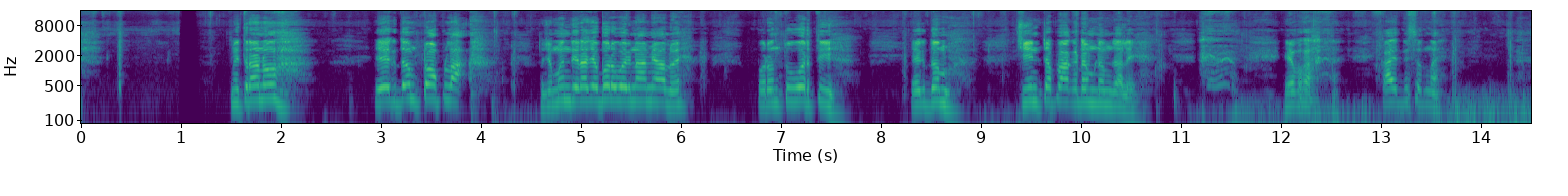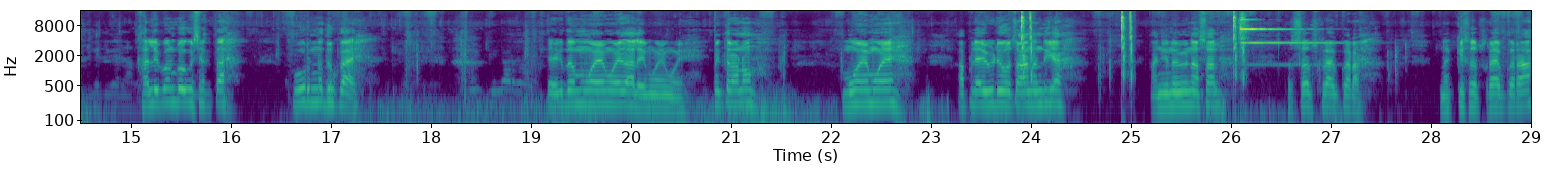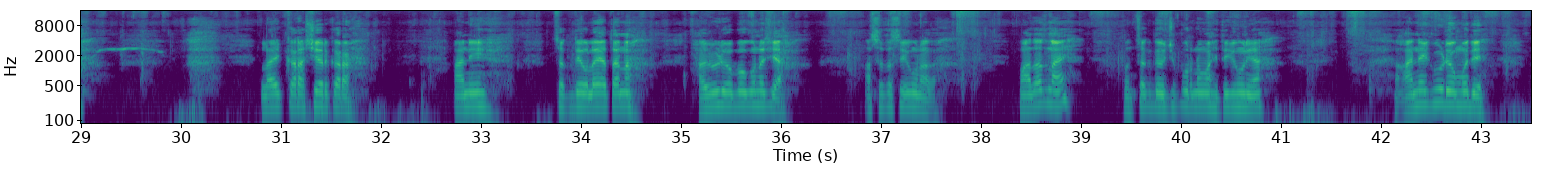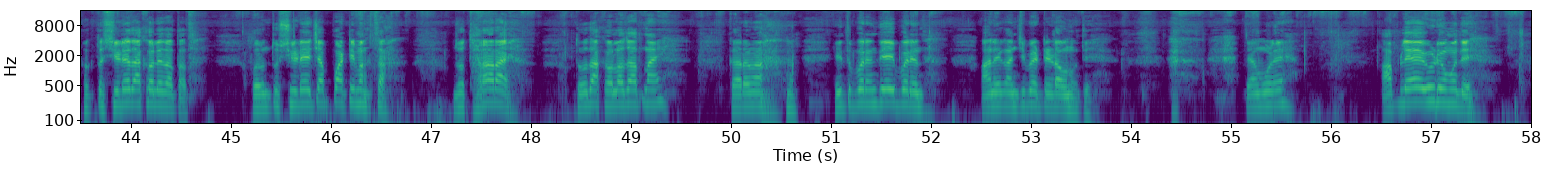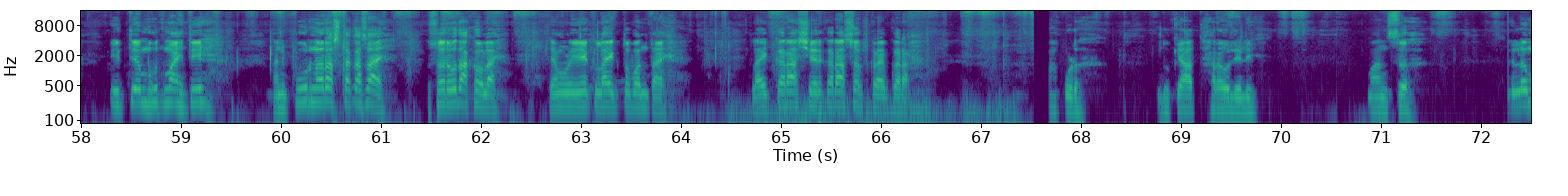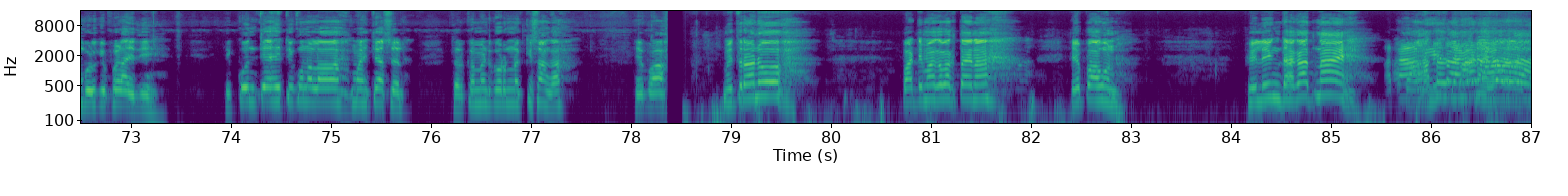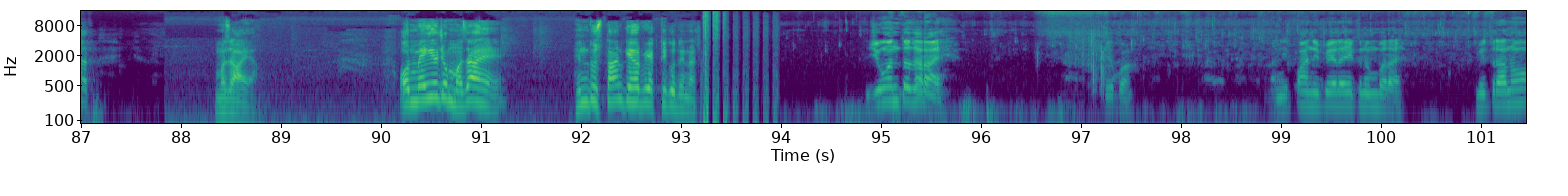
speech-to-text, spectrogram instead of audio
मित्रांनो एकदम टॉपला म्हणजे मंदिराच्या बरोबरीनं आम्ही आलोय. परंतु वरती एकदम चिंट पाक डमडम झाले हे बघा काय दिसत नाही. खाली पण बघू शकता पूर्ण धुका आहे. एकदम मोये मोये झाले मोये मोये मित्रांनो मोये मोये आपल्या व्हिडिओचा आनंद घ्या. आणि नवीन असाल तर सबस्क्राईब करा. नक्की सबस्क्राईब करा. लाईक करा शेअर करा. आणि चकदेवला येताना हा व्हिडिओ बघूनच या. असं तसं येऊ नका. माझाच नाही पण चकदेवची पूर्ण माहिती घेऊन या. अनेक व्हिडिओमध्ये फक्त शिड्या दाखवल्या जातात. परंतु शिड्याच्या पाठीमागचा जो थरार आहे तो दाखवला जात नाही. कारण इथपर्यंत येईपर्यंत अनेकांची बॅटरी डाऊन होते. त्यामुळे आपल्या या व्हिडिओमध्ये इत्यंभूत माहिती आणि पूर्ण रस्ता कसा आहे सर्व दाखवला आहे. त्यामुळे एक लाईक तो बनता आहे. लाईक करा शेअर करा सबस्क्राईब करा. पुढं धुक्यात हरवलेली माणसं. लंबुळकी फळ आहे ती. ही कोणती आहे ती कोणाला माहिती असेल तर कमेंट करून नक्की सांगा. हे पहा. मित्रांनो पाठीमागं बघताय ना? हे पाहून फिलिंग ढगात नाही. मज़ा आया। और मैं ये जो मज़ा है हिंदुस्तान के हर व्यक्ति को देना चाहता हूं। जिवंत झरा आहे। हे पहा। आणि पाणी प्यायला एक नंबर आहे। मित्रांनो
